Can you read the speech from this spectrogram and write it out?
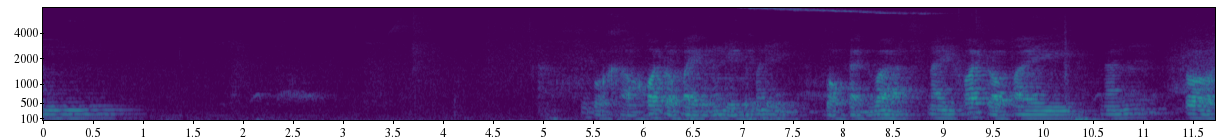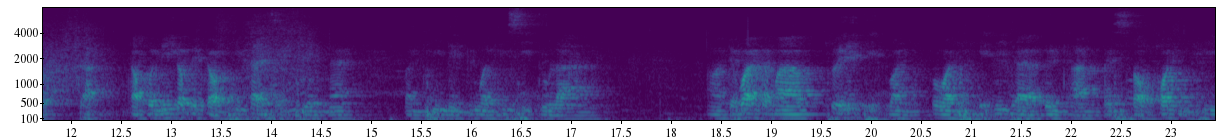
มิที่บอกข่าวข้อต่อไปกันนั่นเองจะไม่ได้บอกกันว่าในข้อต่อไปนั้นก็จะกับวันนี้ก็ไปต่อที่ค่ายแสงเย็นนะ วันที่หนึ่งถึงวันที่สี่ตุลาแต่ว่าจะมาช่วยได้เจ็ดวันเพราะวันที่เจ็ดนี้จะเดินทางไปสอบข้อถึงที่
